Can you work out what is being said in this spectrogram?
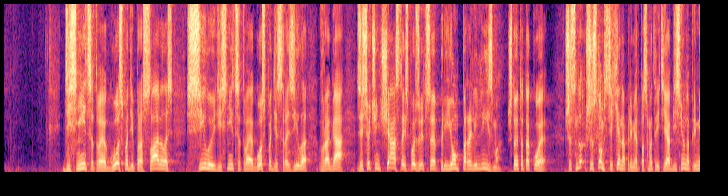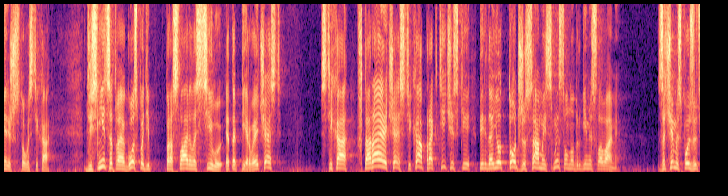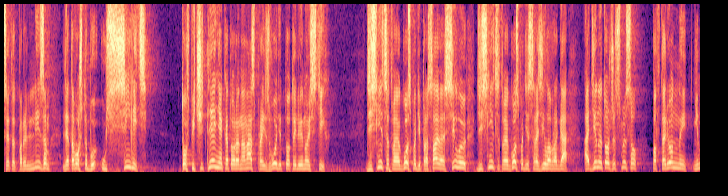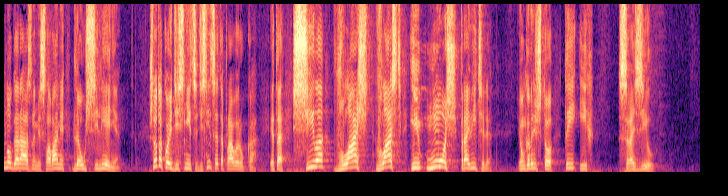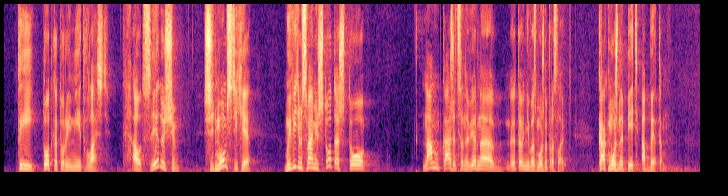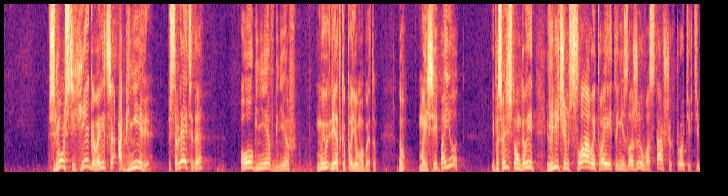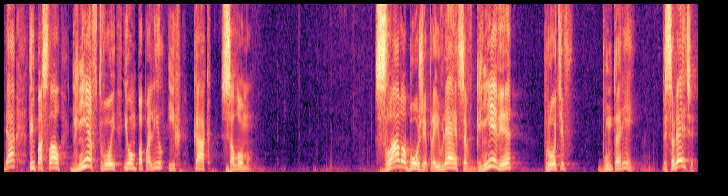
«Десница Твоя, Господи, прославилась, силою десница Твоя, Господи, сразила врага». Здесь очень часто используется прием параллелизма. Что это такое? В шестом стихе, например, посмотрите, я объясню на примере шестого стиха. «Десница Твоя, Господи, прославилась силою» – это первая часть. стиха, вторая часть стиха практически передает тот же самый смысл, но другими словами. Зачем используется этот параллелизм? Для того, чтобы усилить то впечатление, которое на нас производит тот или иной стих. Десница Твоя, Господи, прославила силою, десница Твоя, Господи, сразила врага. Один и тот же смысл, повторенный немного разными словами для усиления. Что такое десница? Десница – это правая рука. Это сила, власть, власть и мощь правителя. И он говорит, что ты их сразил. Ты тот, который имеет власть. А вот в следующем, седьмом стихе, мы видим с вами что-то, что нам кажется, наверное, это невозможно прославить. Как можно петь об этом? В седьмом стихе говорится о гневе. Представляете, да? О, гнев, гнев. Мы редко поем об этом. Но Моисей поет. И посмотрите, что он говорит. «Величием славы твоей ты не изложил восставших против тебя, ты послал гнев твой, и он попалил их, как солому». Слава Божья проявляется в гневе против бунтарей. Представляете?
